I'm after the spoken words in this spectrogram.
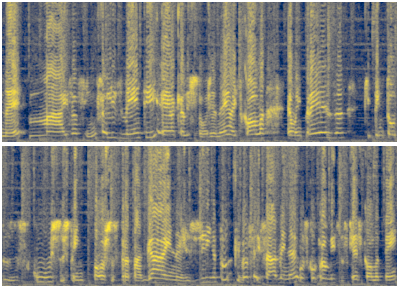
né? Mas, assim, infelizmente, é aquela história, né? A escola é uma empresa que tem todos os custos, tem impostos para pagar, energia, tudo que vocês sabem, né? Os compromissos que a escola tem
